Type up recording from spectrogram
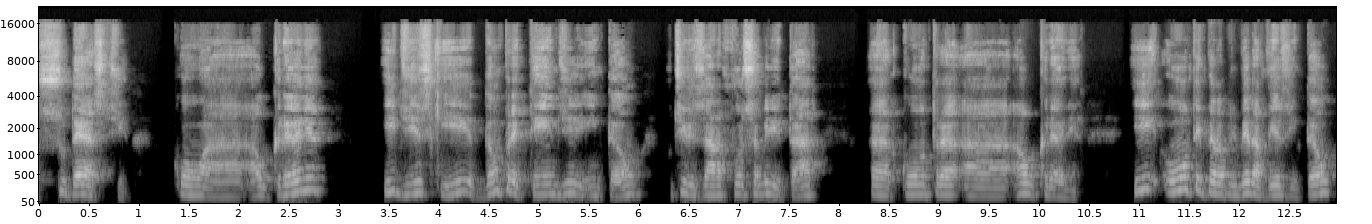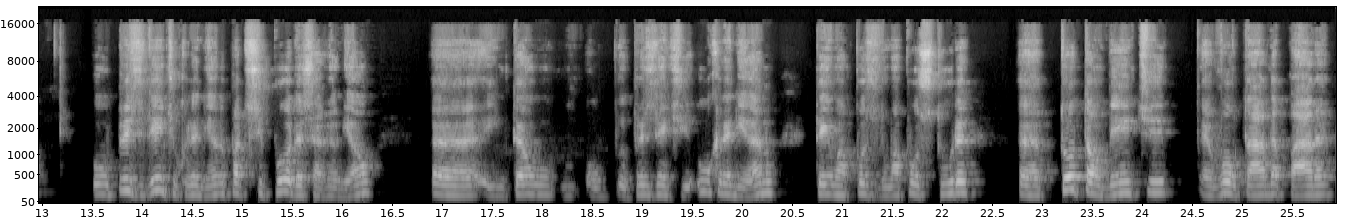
sudeste com a, Ucrânia e diz que não pretende, então, utilizar a força militar contra a, a Ucrânia. E ontem, pela primeira vez, então, o presidente ucraniano participou dessa reunião. Então, o presidente ucraniano tem uma postura totalmente eh, voltada para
